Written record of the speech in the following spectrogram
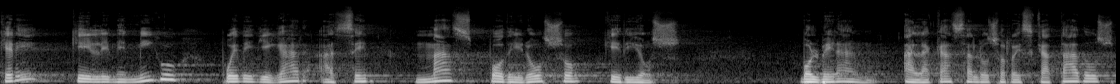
cree que el enemigo puede llegar a ser más poderoso que Dios. Volverán a la casa los rescatados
